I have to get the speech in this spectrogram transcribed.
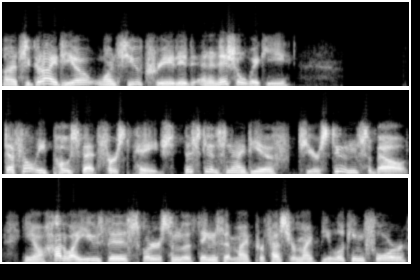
Uh, it's a good idea once you've created an initial wiki, definitely post that first page. This gives an idea to your students about, you know, how do I use this? What are some of the things that my professor might be looking for?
